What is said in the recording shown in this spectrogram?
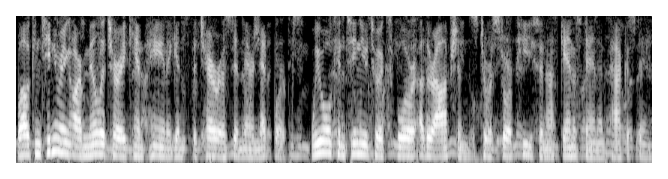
while continuing our military campaign against the terrorists and their networks, we will continue to explore other options to restore peace in Afghanistan and Pakistan.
